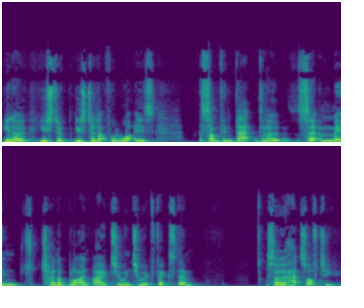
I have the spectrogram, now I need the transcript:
you know, you stood you stood up for what is something that you know certain men turn a blind eye to until it affects them. So hats off to you.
